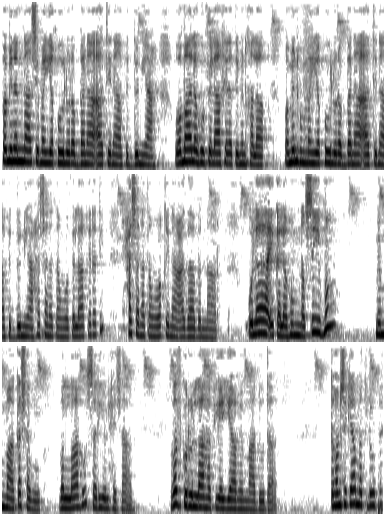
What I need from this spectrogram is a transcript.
فمن الناس من يقول ربنا آتنا في الدنيا وما له في الآخرة من خلاق ومنهم من يقول ربنا آتنا في الدنيا حسنة وفي الآخرة حسنة وقنا عذاب النار۔ أولئك لهم نصيب مما كسبوا والله سريع الحساب۔ واذكروا الله في أيام معدودات۔ تو ہم سے کیا مطلوب ہے؟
